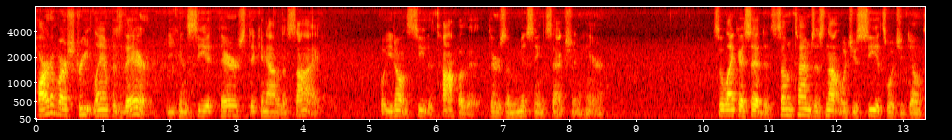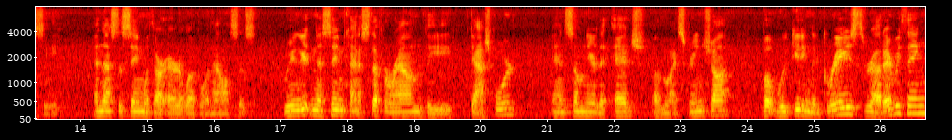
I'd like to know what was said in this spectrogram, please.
Part of our street lamp is there. You can see it there sticking out of the side but you don't see the top of it. There's a missing section here. So like I said it's, sometimes it's not what you see it's what you don't see. And that's the same with our error level analysis. We're getting the same kind of stuff around the dashboard and some near the edge of my screenshot but we're getting the grays throughout everything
